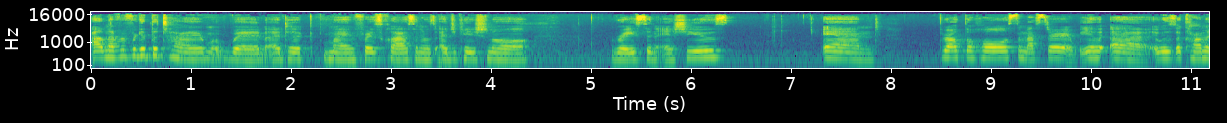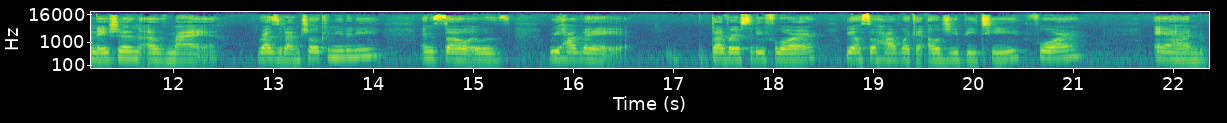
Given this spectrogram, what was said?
I'll never forget the time when I took my first class and it was educational race and issues. And throughout the whole semester, it, uh, it was a combination of my residential community. And so it was, we have a diversity floor. We also have like an LGBT floor. And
